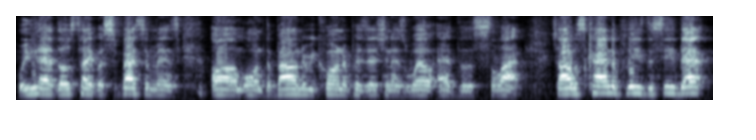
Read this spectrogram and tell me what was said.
where you have those type of specimens um, on the boundary corner position as well as the slot. So I was kind of pleased to see that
